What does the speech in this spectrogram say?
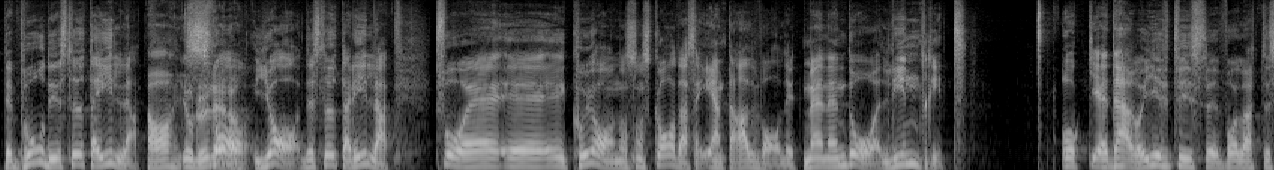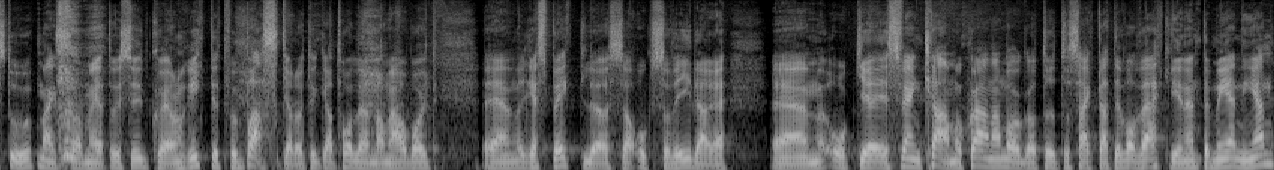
Det borde ju sluta illa. Ja, gjorde Svar, det då? Ja, det slutade illa. Två eh, eh koreaner som skadade sig, inte allvarligt, men ändå lindrigt. Och eh, det här har givetvis vållat stor uppmärksamhet och i Sydkorea är de riktigt förbaskade och tycker att holländarna har varit eh, respektlösa och så vidare. Um, och eh, Sven Kramer, stjärnan, har gått ut och sagt att det var verkligen inte meningen.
